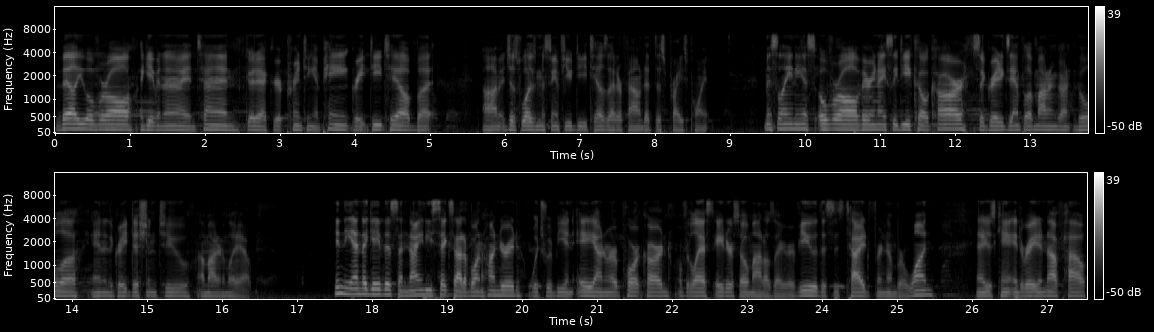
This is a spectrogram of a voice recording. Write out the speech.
Value overall, I gave it an 9 out of 10. Good accurate printing and paint, great detail, but um, it just was missing a few details that are found at this price point. Miscellaneous, overall, very nicely decaled car. It's a great example of modern gondola and a great addition to a modern layout. In the end, I gave this a 96 out of 100, which would be an A on a report card. Over the last eight or so models I reviewed, this is tied for number one. And I just can't iterate enough how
